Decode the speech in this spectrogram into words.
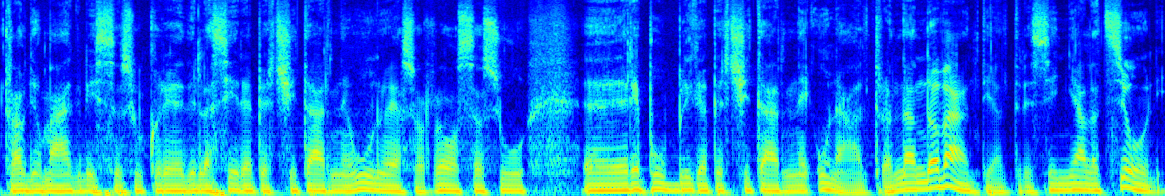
Claudio Magris sul Corriere della Sera per citarne uno e a Sorrossa su eh, Repubblica per citarne un altro. Andando avanti, altre segnalazioni informazioni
